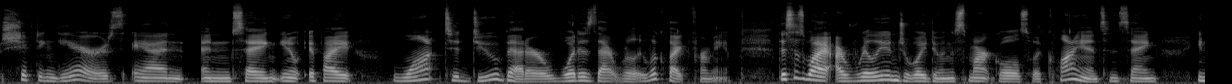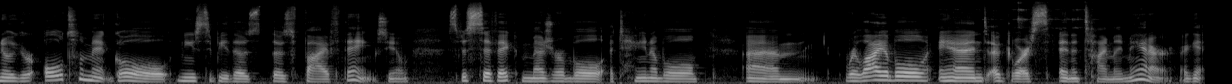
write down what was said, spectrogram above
shifting gears and and saying you know if i want to do better what does that really look like for me? This is why i really enjoy doing smart goals with clients and saying you know your ultimate goal needs to be those those five things you know specific, measurable, attainable, um, reliable, and of course, in a timely manner. Again,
